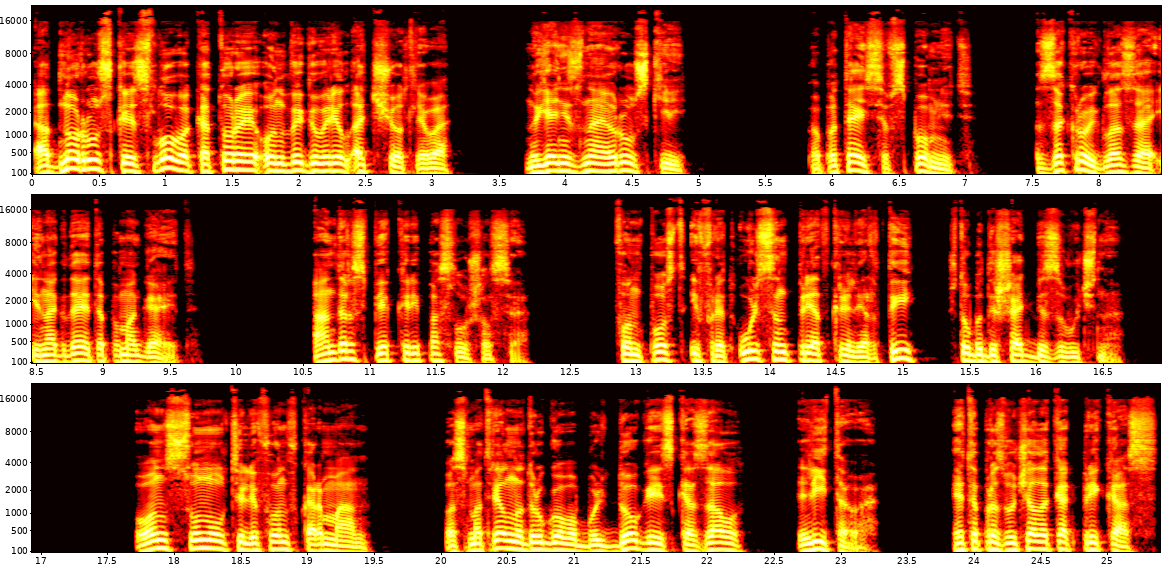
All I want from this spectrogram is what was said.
Одно русское слово, которое он выговорил отчетливо. «Но я не знаю русский». Попытайся вспомнить. Закрой глаза, иногда это помогает. Андерс Пеккари послушался. Фон Пост и Фред Ульсен приоткрыли рты, чтобы дышать беззвучно. Он сунул телефон в карман, посмотрел на другого бульдога и сказал «Литова». Это прозвучало как приказ.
